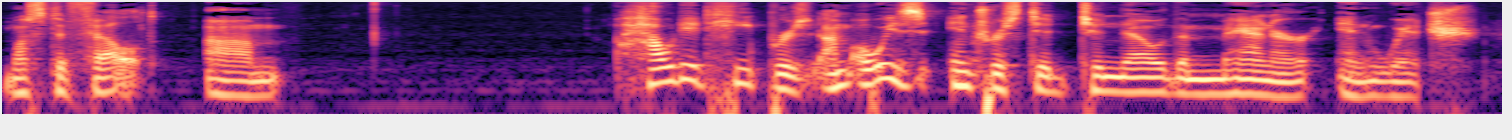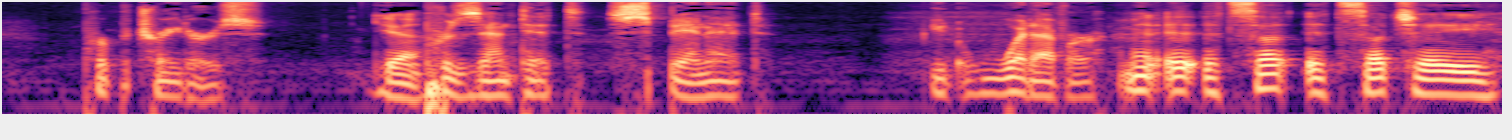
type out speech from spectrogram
must have felt. Um, how did he? Pre- I'm always interested to know the manner in which perpetrators yeah. present it, spin it, whatever. I mean, it, it's su- it's such a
